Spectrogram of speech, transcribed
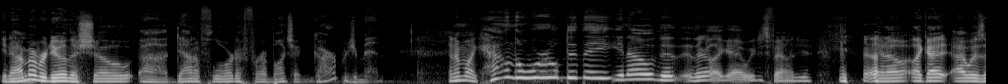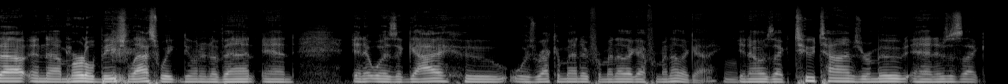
You know, I remember doing the show uh, down in Florida for a bunch of garbage men. And I'm like, how in the world did they, you know, they're, like, yeah, we just found you. you know, like I, I was out in uh, Myrtle Beach last week doing an event and and it was a guy who was recommended from another guy from another guy. Hmm. You know, it was like two times removed and it was just like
